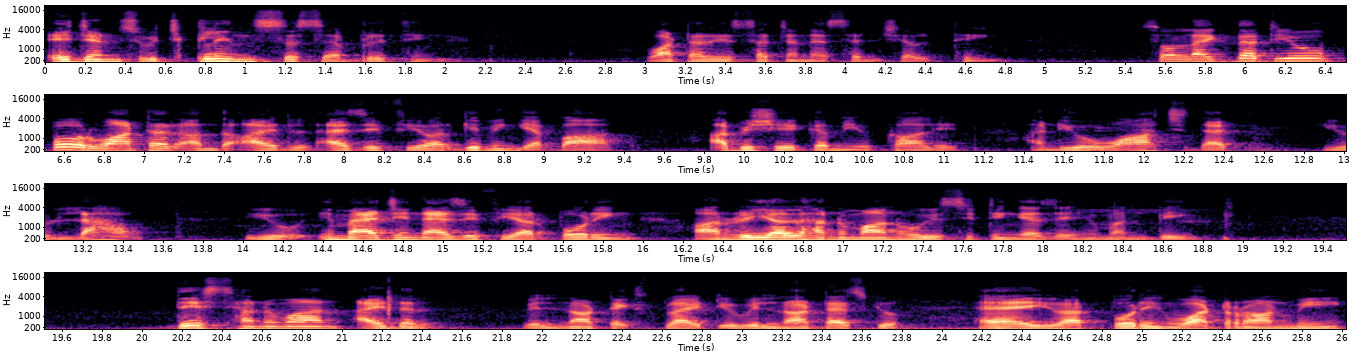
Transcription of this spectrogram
agents which cleanses everything. Water is such an essential thing. So, like that, you pour water on the idol as if you are giving a bath. Abhishekam, you call it, and you watch that. You love. You imagine as if you are pouring on real Hanuman who is sitting as a human being. This Hanuman idol will not exploit you, will not ask you, hey, you are pouring water on me,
